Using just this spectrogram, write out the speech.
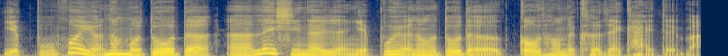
也不会有那么多的呃类型的人，也不会有那么多的沟通的课在开，对吧？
